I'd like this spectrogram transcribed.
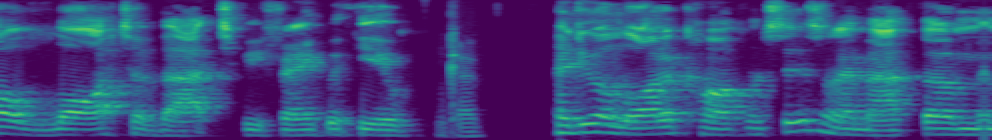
a lot of that, to be frank with you. Okay. I do a lot of conferences and I'm at them.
